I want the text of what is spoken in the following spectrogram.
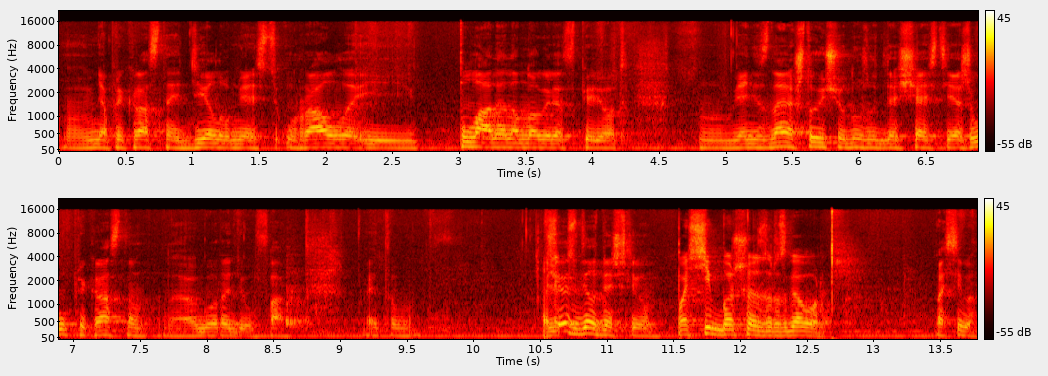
у меня прекрасное дело, у меня есть Урал и планы на много лет вперед. Я не знаю, что еще нужно для счастья. Я живу в прекрасном э, городе Уфа. Поэтому Олег, все сделать меня счастливым. Спасибо большое за разговор. Спасибо.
